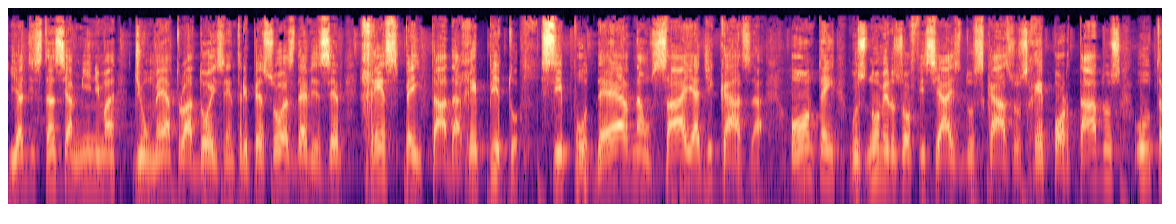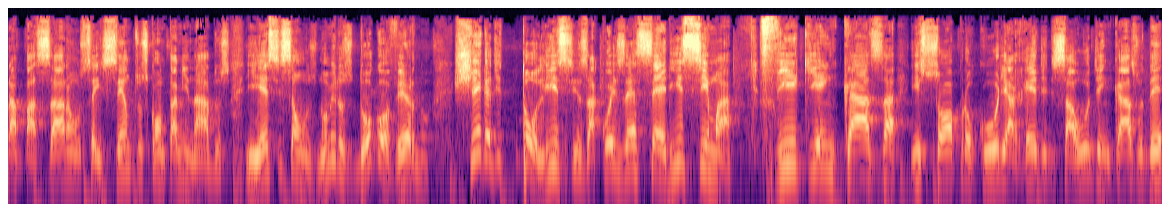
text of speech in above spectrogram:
e a distância mínima de um metro a dois entre pessoas deve ser respeitada. Repito, se puder, não saia de casa. Ontem, os números oficiais dos casos reportados ultrapassaram os 600 contaminados. E esses são os números do governo. Chega de tolices, a coisa é seríssima. Fique em casa e só procure a rede de saúde em caso de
